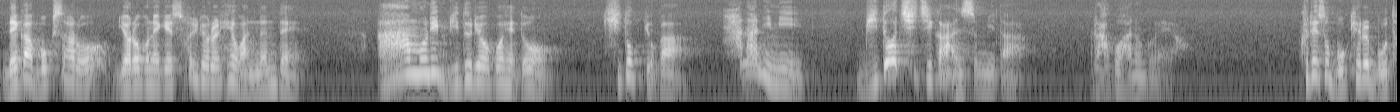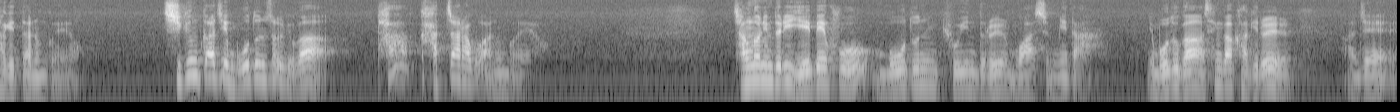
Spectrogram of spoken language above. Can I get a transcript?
내가 목사로 여러분에게 설교를 해왔는데 아무리 믿으려고 해도 기독교가 하나님이 믿어지지가 않습니다. 라고 하는 거예요. 그래서 목회를 못 하겠다는 거예요. 지금까지 모든 설교가 다 가짜라고 하는 거예요. 장로님들이 예배 후 모든 교인들을 모았습니다. 모두가 생각하기를 아, 이제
